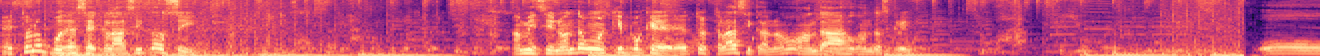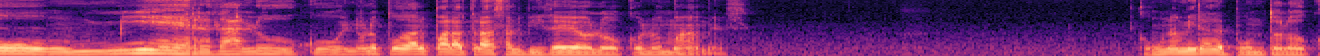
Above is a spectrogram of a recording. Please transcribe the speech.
Esto no puede ser clásica, ¿o sí? A mí, si no anda un equipo que esto es clásica, ¿no? Anda jugando Scream. Oh, mierda, loco. Y no le puedo dar para atrás al video, loco. No mames. Con una mira de punto, loco.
